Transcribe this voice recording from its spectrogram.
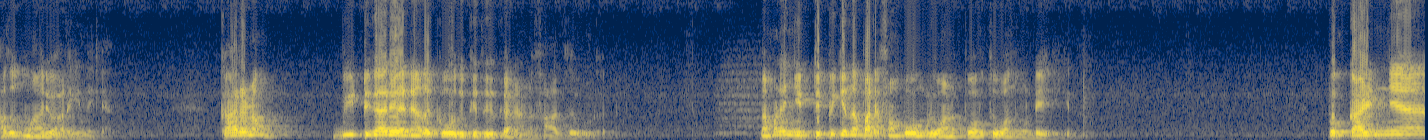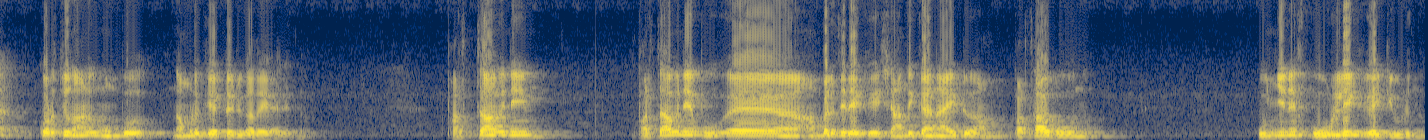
അതൊന്നും ആരും അറിയുന്നില്ല. കാരണം വീട്ടുകാർ തന്നെ അതൊക്കെ ഒതുക്കി തീർക്കാനാണ് സാധ്യത കൂടുതൽ. നമ്മളെ ഞെട്ടിപ്പിക്കുന്ന പല സംഭവങ്ങളുമാണ് പുറത്ത് വന്നുകൊണ്ടേയിരിക്കുന്നത്. ഇപ്പോൾ കഴിഞ്ഞ കുറച്ച് നാൾ മുമ്പ് നമ്മൾ കേട്ടൊരു കഥയായിരുന്നു. ഭർത്താവിനെയും ഭർത്താവിനെ അമ്പലത്തിലേക്ക് ശാന്തിക്കാനായിട്ട് ഭർത്താവ് പോകുന്നു. കുഞ്ഞിനെ സ്കൂളിലേക്ക് കയറ്റി വിടുന്നു.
